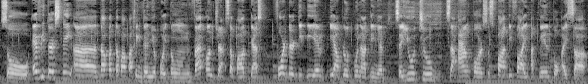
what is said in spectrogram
So, every Thursday, uh, dapat napapakinggan nyo po itong Fact on Track sa podcast 4.30pm, i-upload po natin yan sa YouTube, sa Anchor, sa Spotify, at ngayon po ay sa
